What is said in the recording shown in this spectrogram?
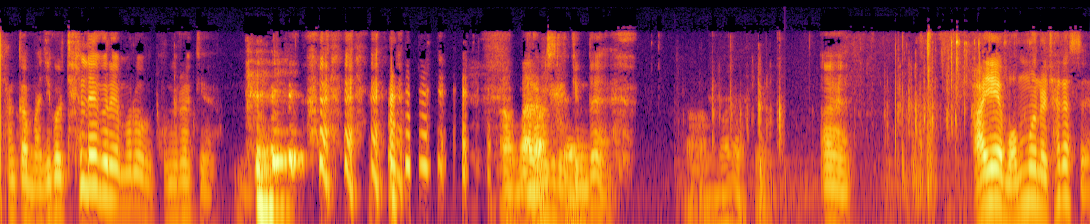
잠깐만 이걸 텔레그램으로 공유를 할게요. 안 말하면서 맞았어요. 웃긴데 아. 아, 아예 원문을 찾았어요.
